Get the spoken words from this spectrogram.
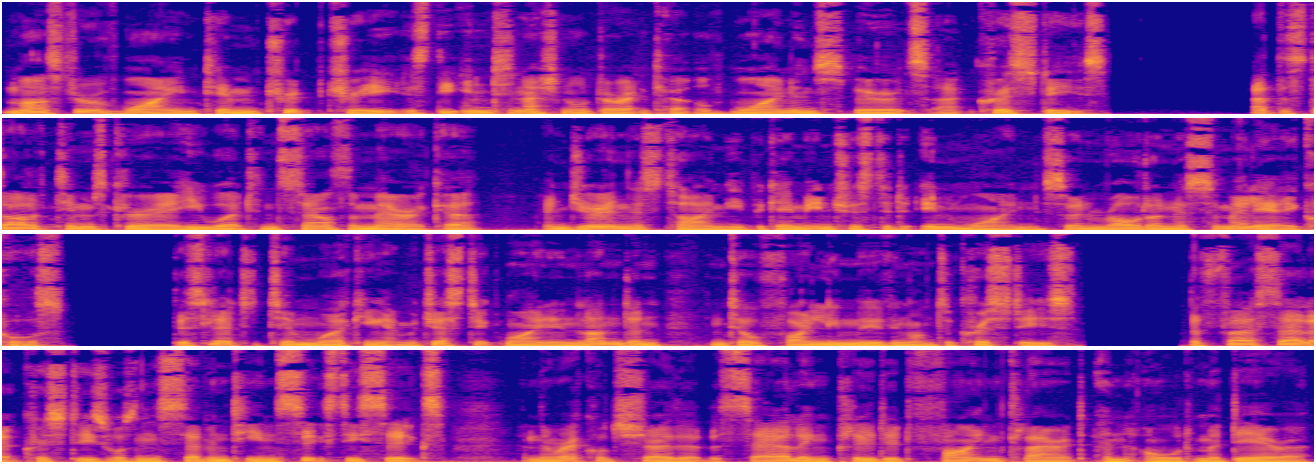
Master of Wine Tim Triptree is the International Director of Wine and Spirits at Christie's. At the start of Tim's career, he worked in South America, and during this time, he became interested in wine, so enrolled on a sommelier course. This led to Tim working at Majestic Wine in London until finally moving on to Christie's. The first sale at Christie's was in 1766, and the records show that the sale included fine claret and old Madeira,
